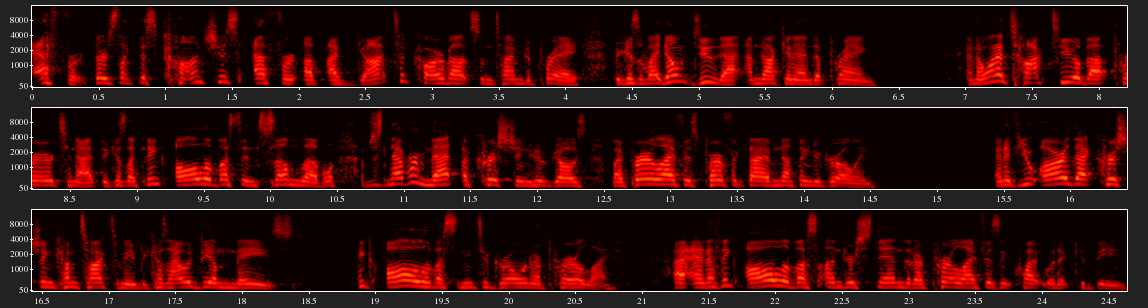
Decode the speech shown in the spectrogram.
effort. There's like this conscious effort of I've got to carve out some time to pray because if I don't do that, I'm not to end up praying. And I want to talk to you about prayer tonight because I think all of us, in some level, I've just never met a Christian who goes, My prayer life is perfect, I have nothing to grow in. And if you are that Christian, come talk to me because I would be amazed. I think all of us need to grow in our prayer life. And I think all of us understand that our prayer life isn't quite what it could be.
